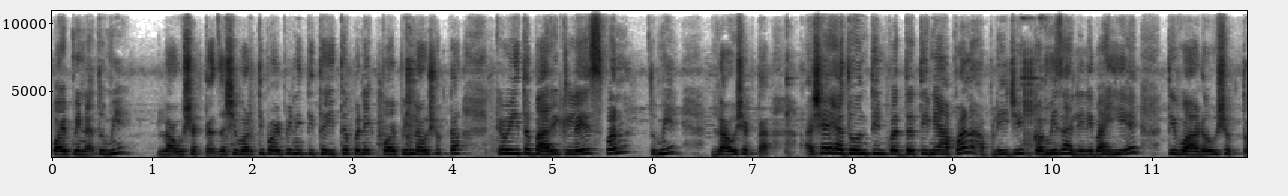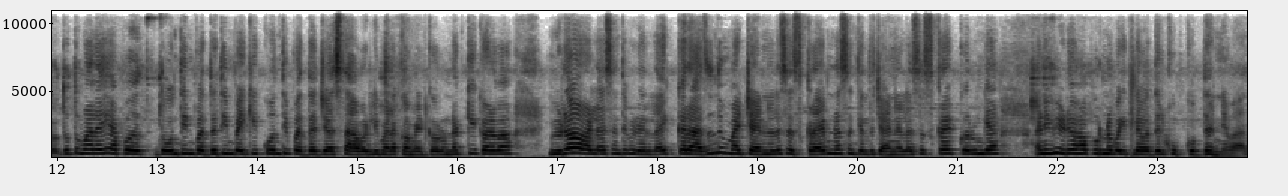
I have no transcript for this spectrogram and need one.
पॉयपिन तुम्ही. लावू शकता. जशी वरती पॉयपिन आहे तिथं इथं पण एक पॉयपिन लावू शकता किंवा इथं बारीक लेस पण तुम्ही लावू शकता. अशा ह्या दोन तीन पद्धतीने आपण आपली जी कमी झालेली बाही आहे ती वाढवू शकतो. तर तुम्हाला ह्या प दोन तीन पद्धतींपैकी कोणती पद्धत जास्त आवडली मला कमेंट करून नक्की कळवा. व्हिडिओ आवडला असेल तर व्हिडिओ लाईक करा. अजून तुम्ही माझ्या चॅनलला सबस्क्राईब नसेल तर चॅनलला सबस्क्राईब करून घ्या. आणि व्हिडिओ हा पूर्ण बघितल्याबद्दल खूप खूप धन्यवाद.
